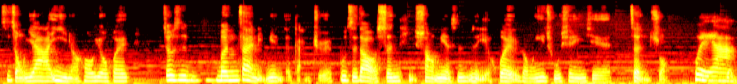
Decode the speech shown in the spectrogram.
这种压抑，然后又会就是闷在里面的感觉，不知道身体上面是不是也会容易出现一些症状？会呀、啊，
